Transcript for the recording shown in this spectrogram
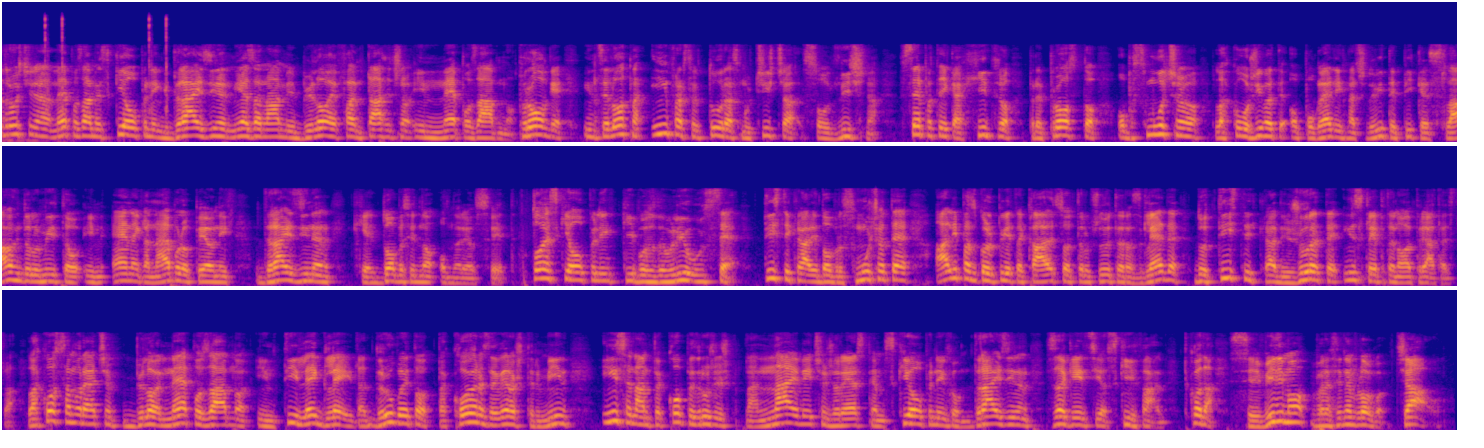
druščina, ne pozabi ski opening, dry zinen je za nami, bilo je fantastično in nepozabno. Proge in celotna infrastruktura smučišča so odlična. Vse poteka hitro, preprosto, ob smučanju lahko uživate ob pogledih na čudovite pike slavnih dolomitev in enega najbolj opevnih, dry zinen, ki je dobesedno obnorel svet. To je ski opening, ki bo zadovoljil vse. Tisti, ki radi dobro smučate ali pa zgolj pijete kalco ter občudujete razglede, do tistih, ki radi žurate in sklepate nove prijateljstva. Lahko samo rečem, bilo je nepozabno in ti le glej, da drugo leto takoj rezerviraš termin in se nam tako pridružiš na največjem žurerskem ski openingu Dry Zinen z agencijo Ski Fan. Tako da se vidimo v naslednjem vlogu. Čau!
